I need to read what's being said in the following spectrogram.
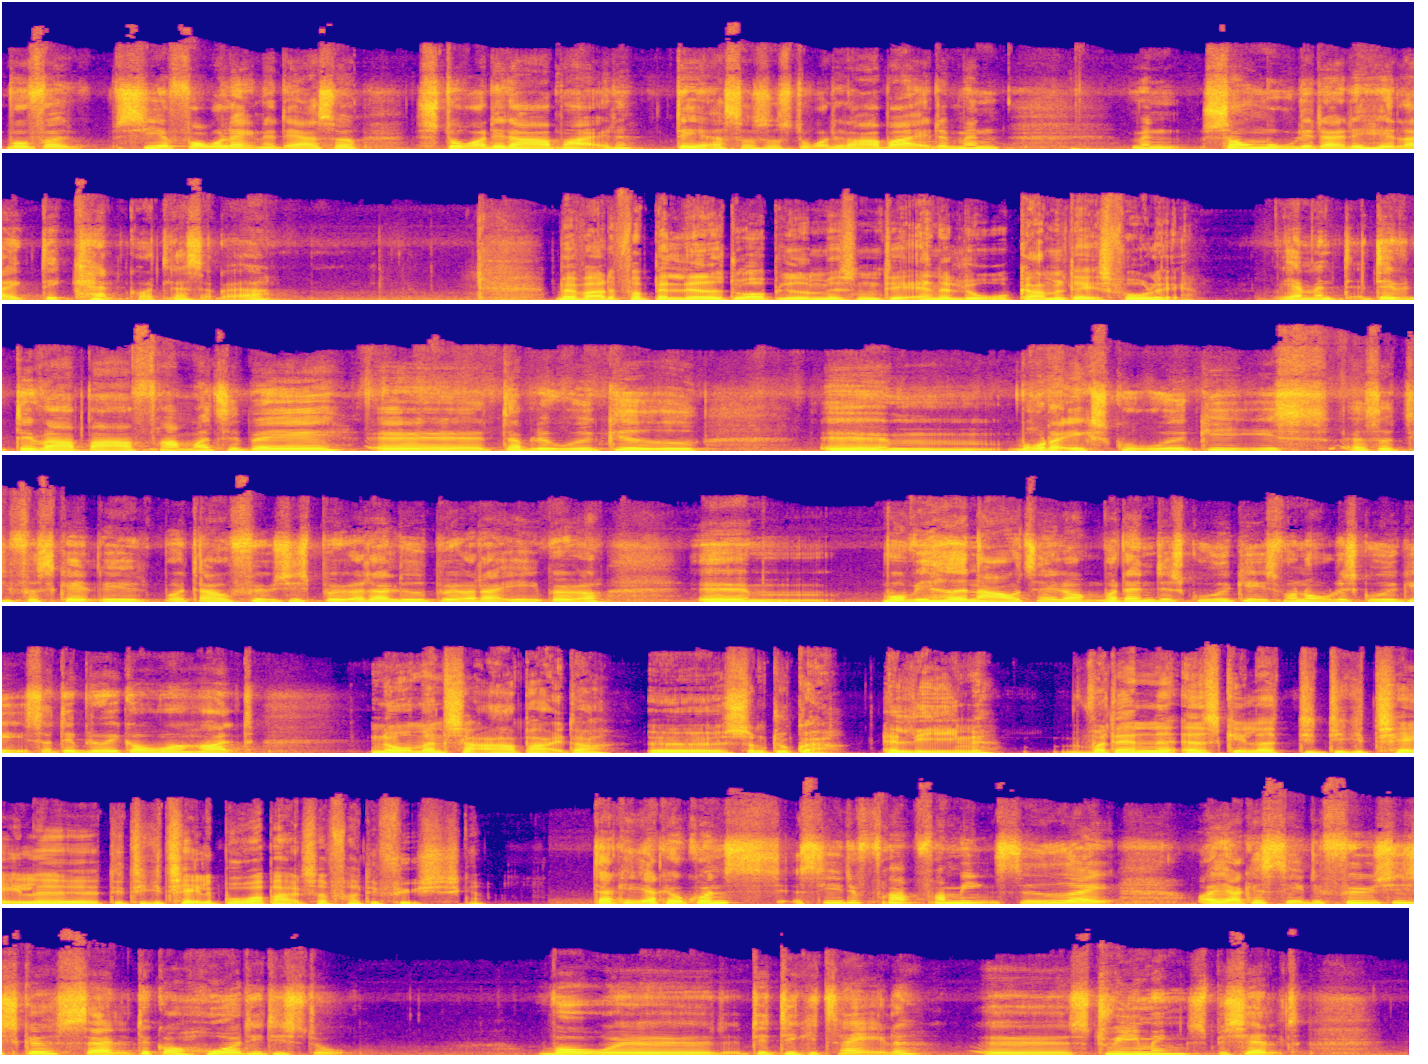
Hvorfor siger forlagene, at det er så stort et arbejde? Det er så så stort et arbejde, men, men så muligt er det heller ikke. Det kan godt lade sig gøre. Hvad var det for ballade, du oplevede med sådan det analoge gammeldags forlag? Jamen, det, det var bare frem og tilbage. Øh, der blev udgivet øhm, hvor der ikke skulle udgives, altså de forskellige, hvor der er jo fysisk bøger, der er lydbøger, der er e-bøger, øhm, hvor vi havde en aftale om, hvordan det skulle udgives, hvornår det skulle udgives, og det blev ikke overholdt. Når man så arbejder, øh, som du gør, alene, hvordan adskiller de digitale, det digitale bogarbejde sig fra det fysiske? Der, jeg kan jo kun sige det fra, fra min side af, og jeg kan se det fysiske salg, det går hurtigt i stå. Hvor øh, det digitale, øh, streaming specielt,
